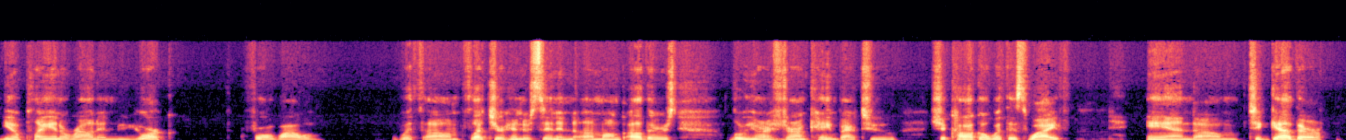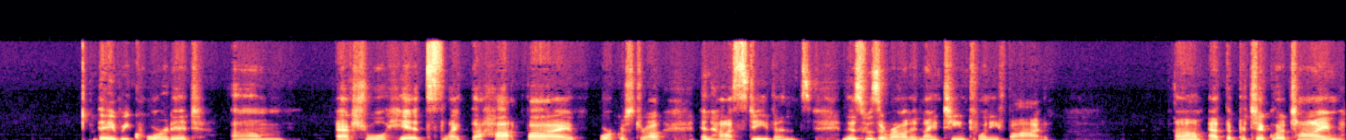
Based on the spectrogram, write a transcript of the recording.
you know, playing around in New York for a while with um, Fletcher Henderson and among others, Louis Armstrong came back to Chicago with his wife and um, together they recorded um, actual hits like the Hot Five Orchestra and Hot Sevens. And this was around in 1925. Um, at the particular time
